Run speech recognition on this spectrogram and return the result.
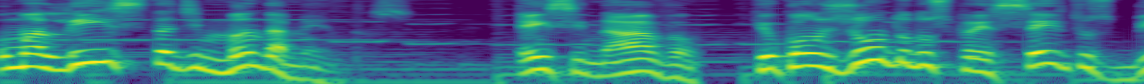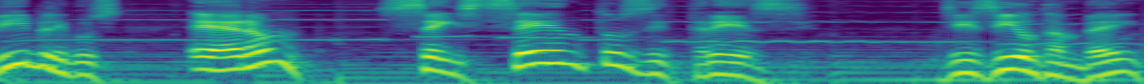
uma lista de mandamentos. Ensinavam que o conjunto dos preceitos bíblicos eram 613. Diziam também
